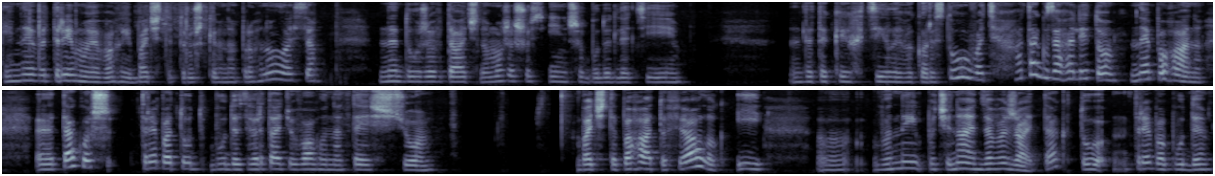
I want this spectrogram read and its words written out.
і не витримує ваги. Бачите, трошки вона прогнулася не дуже вдачно. Може, щось інше буде для цієї для таких цілей використовувати. А так, взагалі-то непогано. Е, також треба тут буде звертати увагу на те, що, бачите, багато фіалок, і е, вони починають заважати, так? то треба буде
